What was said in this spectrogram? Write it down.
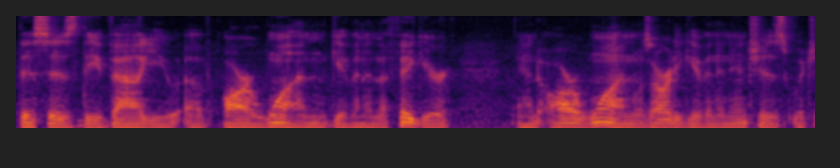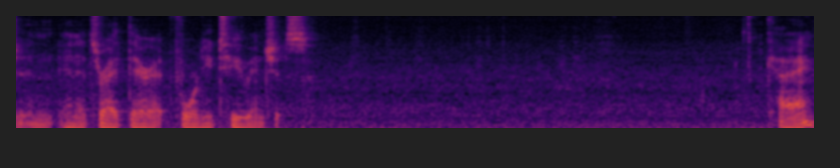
This is the value of R1 given in the figure and R1 was already given in inches, which and it's right there at 42 inches. Okay,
